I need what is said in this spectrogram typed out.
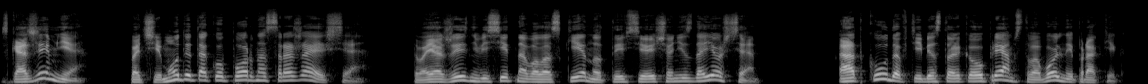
«Скажи мне, почему ты так упорно сражаешься? Твоя жизнь висит на волоске, но ты все еще не сдаешься. Откуда в тебе столько упрямства, вольный практик?»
